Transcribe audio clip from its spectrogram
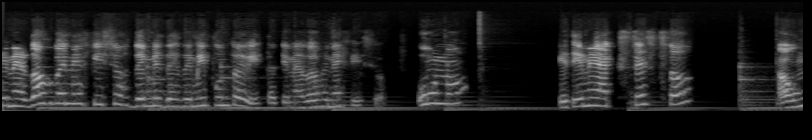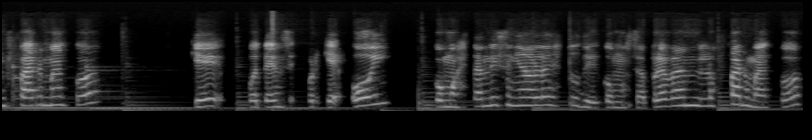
tiene dos beneficios desde mi punto de vista, tiene dos beneficios. Uno, que tiene acceso a un fármaco que potencia, porque hoy, como están diseñados los estudios y como se aprueban los fármacos,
